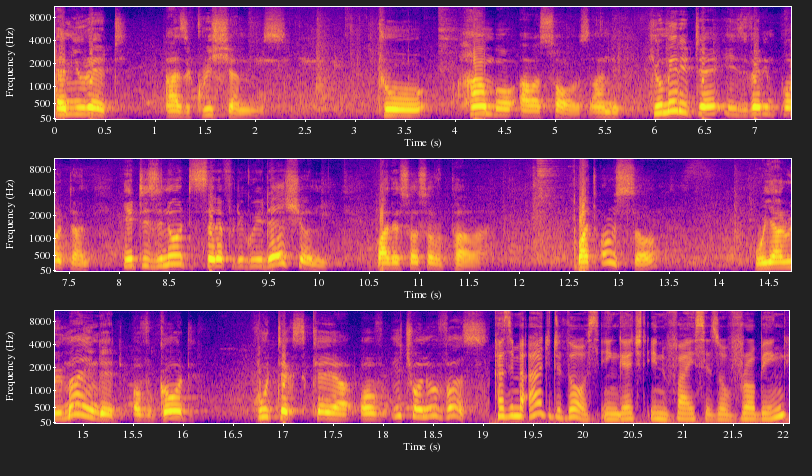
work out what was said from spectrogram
emulate as Christians, to humble our souls. And humility is very important. It is not self degradation by the source of power, but also we are reminded of God who takes care of each one of us. Kazimba urged those engaged in vices of robbing,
